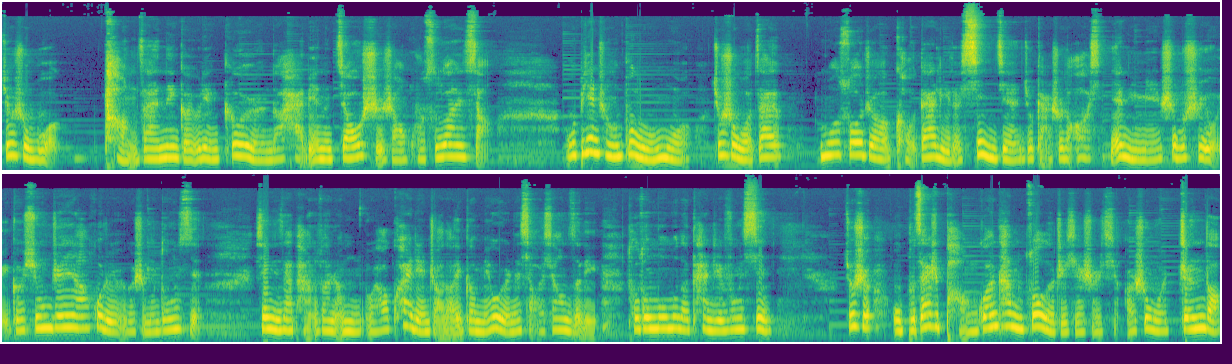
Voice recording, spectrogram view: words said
就是我躺在那个有点个人的海边的礁石上胡思乱想。我变成了布鲁姆，就是我在摸索着口袋里的信件，就感受到哦，信件里面是不是有一个胸针呀，或者有一个什么东西？心里在盘算着，嗯，我要快点找到一个没有人的小巷子里，偷偷摸摸的看这封信。就是我不再是旁观他们做了这些事情，而是我真的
